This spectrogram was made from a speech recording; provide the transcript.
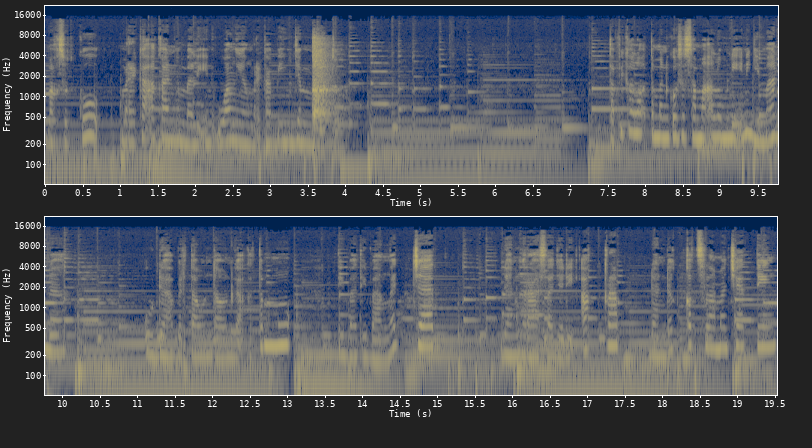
Maksudku, mereka akan ngembaliin uang yang mereka pinjem gitu. Tapi kalau temanku sesama alumni ini gimana? Udah bertahun-tahun gak ketemu, tiba-tiba ngechat, dan ngerasa jadi akrab dan deket selama chatting.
